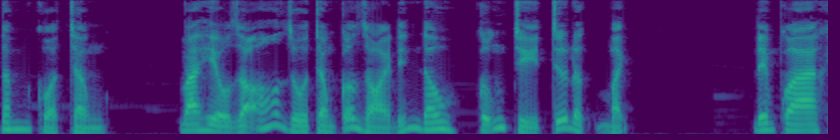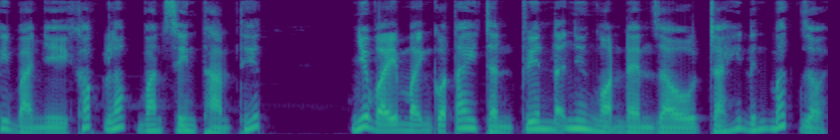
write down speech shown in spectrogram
tâm của chồng. Bà hiểu rõ dù chồng có giỏi đến đâu cũng chỉ chữa được bệnh. Đêm qua khi bà nhì khóc lóc van xin thảm thiết, như vậy mệnh của tay Trần Phiên đã như ngọn đèn dầu cháy đến bấc rồi.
